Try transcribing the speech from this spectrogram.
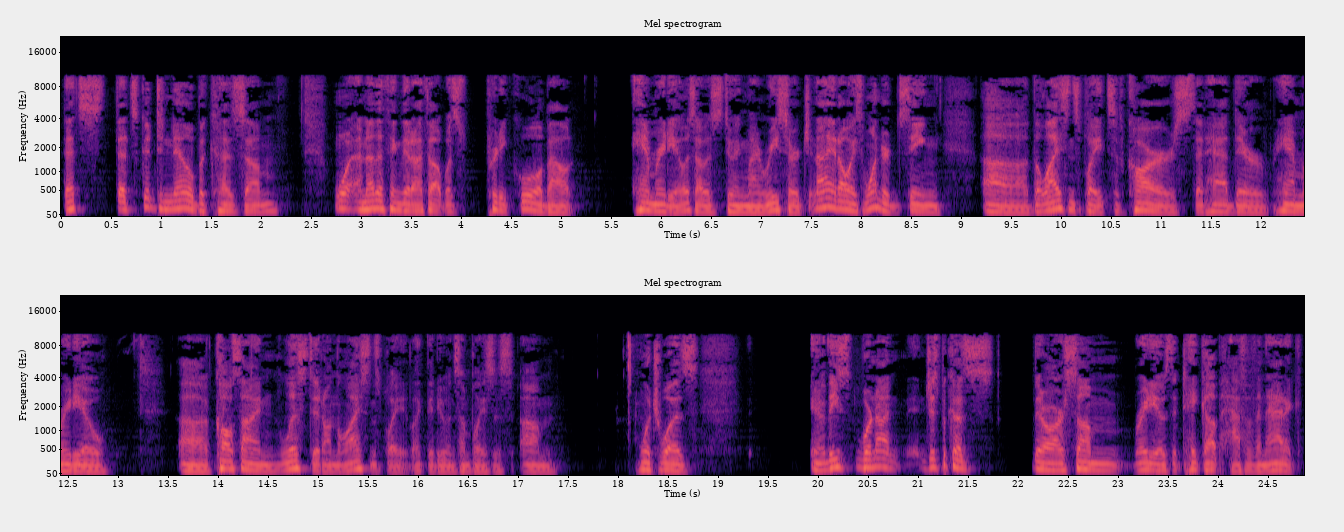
That's that's good to know because um, one, another thing that I thought was pretty cool about ham radio as I was doing my research, and I had always wondered seeing uh, the license plates of cars that had their ham radio uh, call sign listed on the license plate, like they do in some places, um, which was, you know, these were not just because there are some radios that take up half of an attic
